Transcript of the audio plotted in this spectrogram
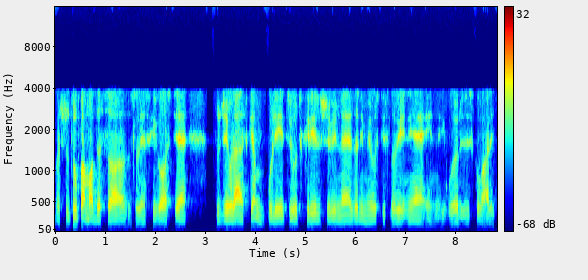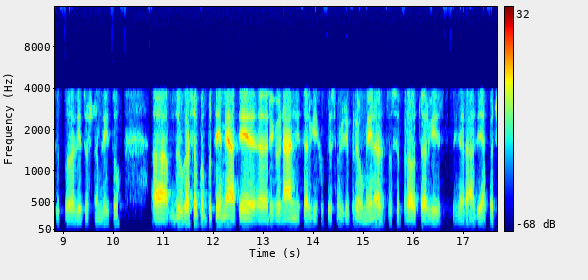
Pač tudi upamo, da so slovenski gostje tudi že v lanskem poletju odkrili številne zanimivosti Slovenije in jih bojo raziskovali tudi v letošnjem letu. Druga so pa potem, ja, te regionalni trgi, kot smo jih že prej omenjali, to se pravi trgi iz radija, pač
